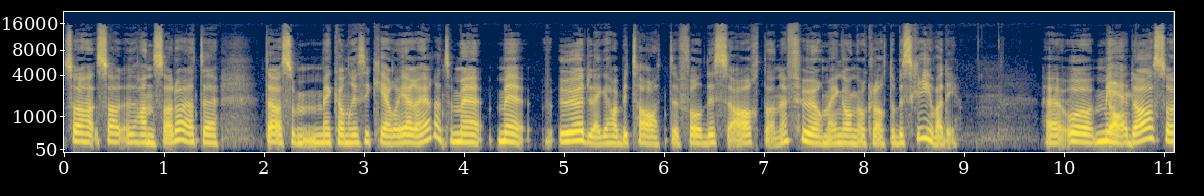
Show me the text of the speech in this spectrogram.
så, han sa da at det, det som vi kan risikere å gjøre her, at vi, vi ødelegger habitatet for disse artene før vi engang har klart å beskrive dem. Eh, og med ja. det så,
